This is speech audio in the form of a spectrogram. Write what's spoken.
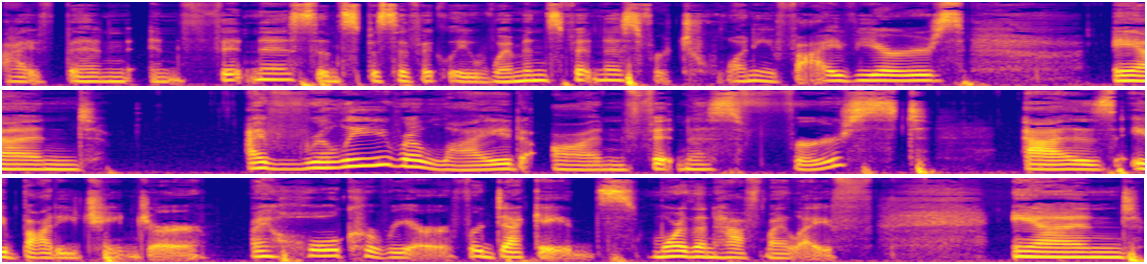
I've been in fitness and specifically women's fitness for 25 years. And I've really relied on fitness first as a body changer my whole career for decades, more than half my life. And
